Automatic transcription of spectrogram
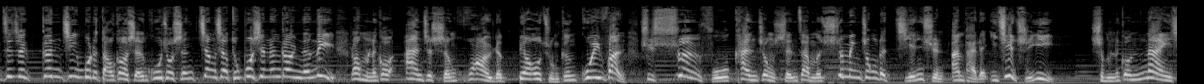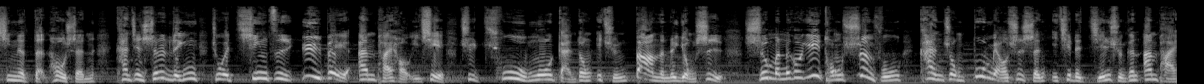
们接着更进一步的祷告神，呼求神降下突破性恩膏与能力，让我们能够按着神话语的标准跟规范去顺服、看重神在我们生命中的拣选安排的一切旨意，使我们能够耐心的等候神，看见神的灵就会亲自预备安排好一切，去触摸感动一群大能的勇士，使我们能够一同顺服、看重不藐视神一切的拣选跟安排，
